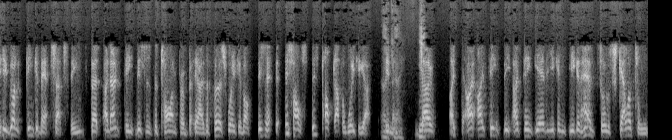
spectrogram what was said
you've got to think about such things, but I don't think this is the time for, you know, the first week of, this, this whole, this popped up a week ago, didn't Okay. it? Yeah. So I, I, I think the, I think, yeah, you can, you can have sort of skeletal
